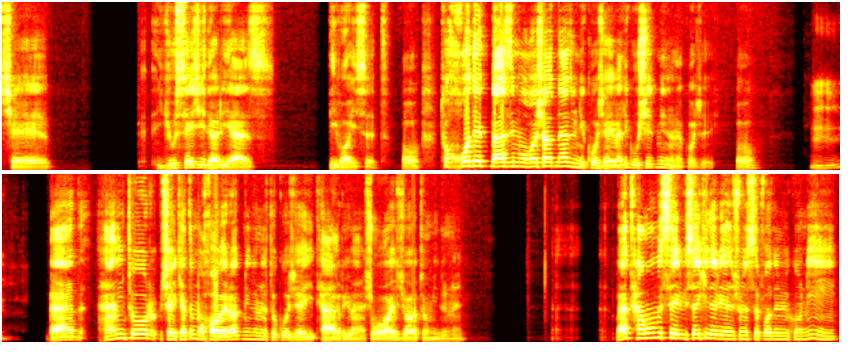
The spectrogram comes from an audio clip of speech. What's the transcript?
چه یوسیجی داری از دیوایست. خب؟ تو خودت بعضی موقع شاید ندونی کجایی ولی گوشیت می‌دونه کجایی. خب؟ بعد همینطور شرکت مخابرات می‌دونه تو کجایی تقریبا شوهای جاتو می‌دونه. و تمام سرویس هایی که داری ازشون استفاده می‌کنی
